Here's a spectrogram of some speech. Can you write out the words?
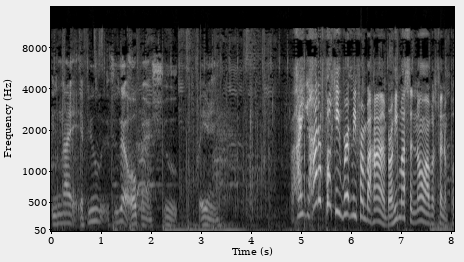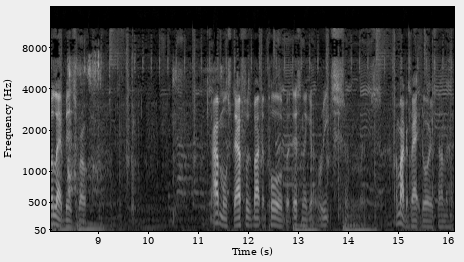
He's not. If you if you get open, shoot, baiting. Like, how the fuck he ripped me from behind, bro? He must have known I was finna pull that bitch, bro. I most deaf was about to pull, but this nigga reached. I'm about to backdoor his dumbass.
